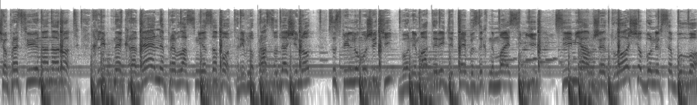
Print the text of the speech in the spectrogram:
що працює на народ. Хліб не краде, не привласнює завод. Рівноправство для жінок в суспільному житті. Вони матері дітей, без них немає сім'ї. Сім'ям житло, щоб у них все було,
